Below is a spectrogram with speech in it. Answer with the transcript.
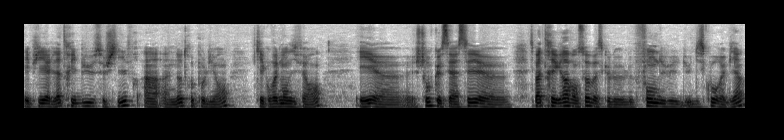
et puis elle attribue ce chiffre à un autre polluant qui est complètement différent. Et euh, je trouve que c'est assez, c'est pas très grave en soi parce que le, fond du, discours est bien,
